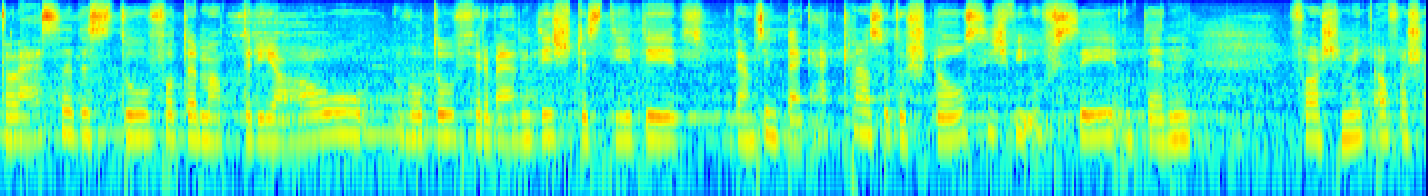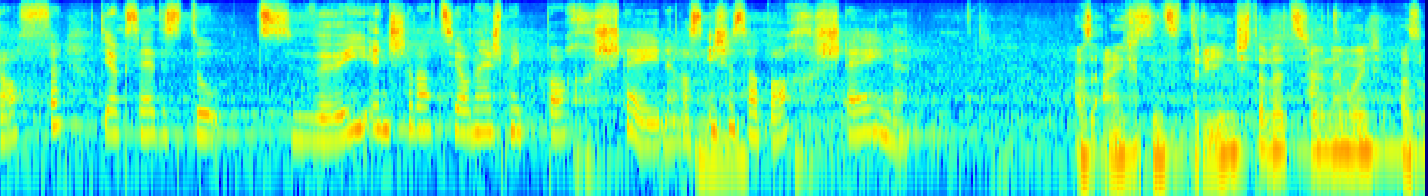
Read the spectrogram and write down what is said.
gelesen, dass du von dem Material, das du verwendest, dass die dir in dem Sinne begegnen. Also du stoßest wie auf See und dann fast mit an arbeiten. Ich habe gesehen, dass du zwei Installationen hast mit Bachsteinen. Was ist es an Bachsteinen? Also eigentlich sind es drei Installationen, ah, ich, also,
